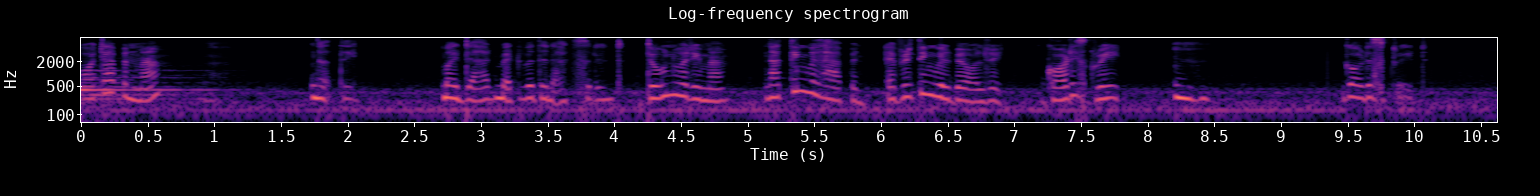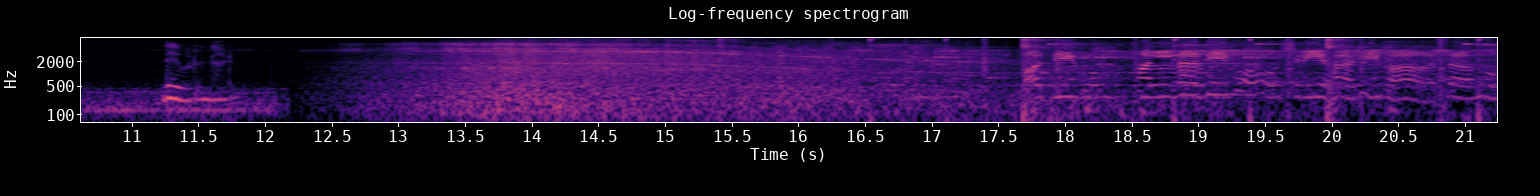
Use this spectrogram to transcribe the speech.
What happened, ma'am? Nothing. My dad met with an accident. Don't worry, ma'am. Nothing will happen. Everything will be all right. God is great. God is great. దేవుడున్నాడు. అదివో అల్లదివో శ్రీహరివాసము.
